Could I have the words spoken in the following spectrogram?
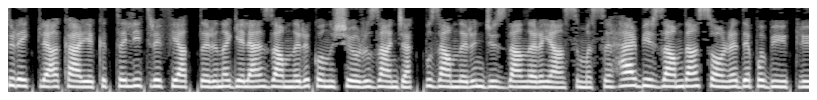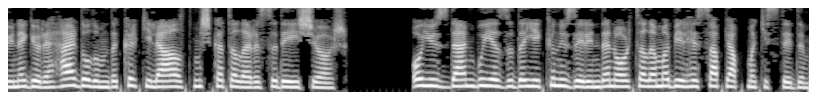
sürekli akaryakıtta litre fiyatlarına gelen zamları konuşuyoruz ancak bu zamların cüzdanlara yansıması her bir zamdan sonra depo büyüklüğüne göre her dolumda 40 ila 60 katal arası değişiyor. O yüzden bu yazıda yakın üzerinden ortalama bir hesap yapmak istedim.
